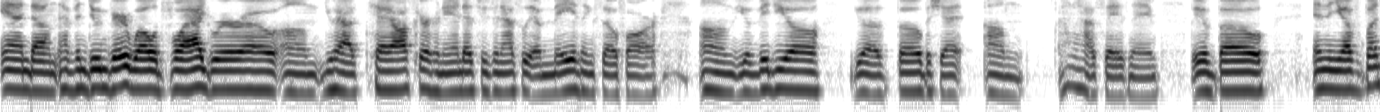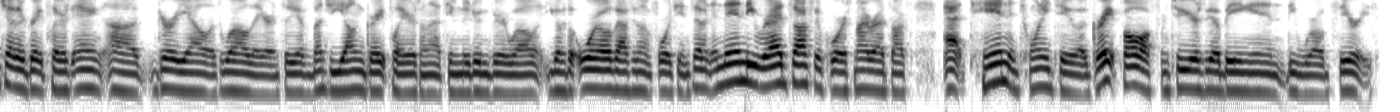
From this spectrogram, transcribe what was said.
and um, have been doing very well with Vlad Guerrero. Um, you have Teoscar Hernandez, who's been absolutely amazing so far. Um, you have Biggio, you have Bo Bichette. Um, I don't know how to say his name, but you have Bo and then you have a bunch of other great players and uh, Gurriel as well there. And so you have a bunch of young, great players on that team. They're doing very well. You have the Orioles after them 14 7. And then the Red Sox, of course, my Red Sox at 10 and 22. A great fall off from two years ago being in the World Series.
